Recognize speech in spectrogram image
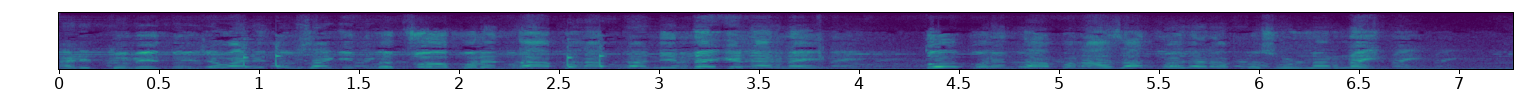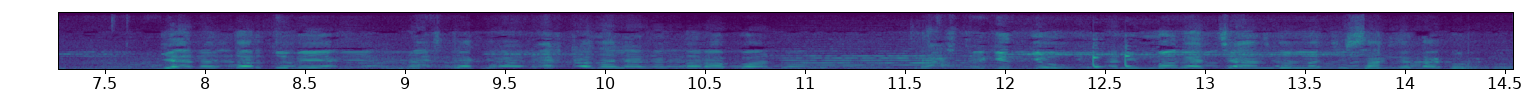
आणि तुम्ही तुमच्या वाणीतून सांगितलं जोपर्यंत आपण आपला निर्णय घेणार नाही तोपर्यंत आपण आझाद मैदान आपलं सोडणार नाही. यानंतर तुम्ही नाश्ता करा नाश्ता झाल्यानंतर आपण राष्ट्रगीत घेऊ आणि मग आजच्या आंदोलनाची सांगता करू.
